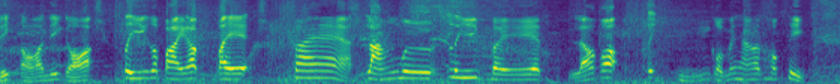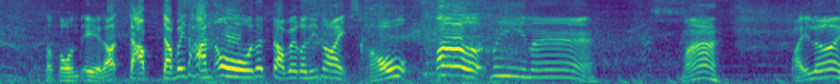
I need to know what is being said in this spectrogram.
ดิกอ๋อดิกอ๋อตีเข้าไปครับเตะ แปะหลังมือรีเบรกแล้วก็เอ้ยหือกดไม่ทันแล้วท็อกซิกสโตนเอแล้วจับจับไม่ทันโอ้ถ้าจับไปกว่านี้หน่อยเขาเออนี่นะมาไปเลย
